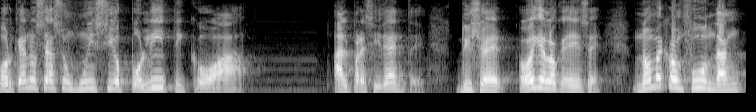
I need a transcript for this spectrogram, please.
¿por qué no se hace un juicio político al presidente? Dice oigan lo que dice, no me confundan,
